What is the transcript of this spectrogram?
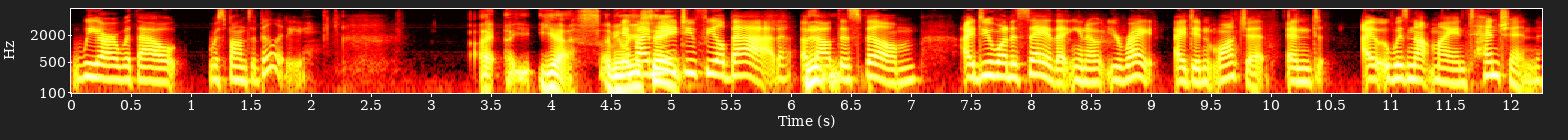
we are without responsibility. I, I yes. I mean, if I saying, made you feel bad about this film, I do want to say that, you know, you're right. I didn't watch it. And I, it was not my intention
